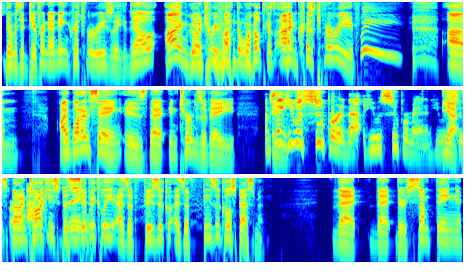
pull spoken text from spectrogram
there was a different ending. Christopher Reeve's like, no, I'm going to rewind the world because I'm Christopher Reeve. Whee! Um, I what I'm saying is that in terms of a I'm saying he was super in that. He was Superman, and he was yes, super. but I'm talking with specifically as a physical as a physical specimen. That that there's something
